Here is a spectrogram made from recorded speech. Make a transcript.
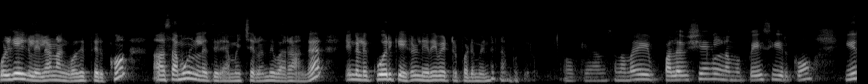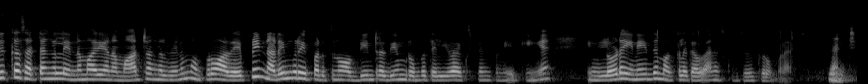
கொள்கைகளை எல்லாம் நாங்கள் வகுத்திருக்கோம் சமூக நலத்துறை அமைச்சர் வந்து வராங்க. எங்களுக்கு கோரிக்கைகள் நிறைவேற்றப்படும் என்று நம்புகிறோம் ஓகே மேம். சொன்ன மாதிரி பல விஷயங்கள் நம்ம பேசியிருக்கோம். இருக்க சட்டங்கள்ல என்ன மாதிரியான மாற்றங்கள் வேணும் அப்புறம் அதை எப்படி நடைமுறைப்படுத்தணும் அப்படின்றதையும் ரொம்ப தெளிவாக எக்ஸ்பிளைன் பண்ணியிருக்கீங்க. எங்களோட இணைந்து மக்களுக்கு அவேர்னஸ் கொடுத்ததுக்கு ரொம்ப நன்றி. நன்றி.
